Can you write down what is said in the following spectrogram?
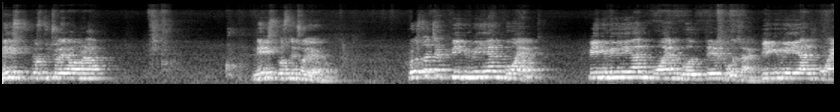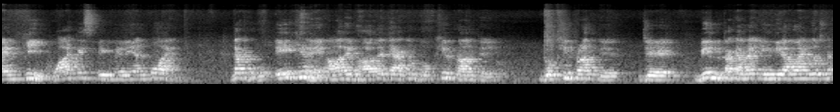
নেক্সট প্রশ্ন চলে যাব আমরা। নেক্সট প্রশ্নে চলে যাব। প্রশ্ন হচ্ছে পিগমিলিয়ান পয়েন্ট পিগমিলিয়ান পয়েন্ট বলতে বোঝায়। পিগমিলিয়ান পয়েন্ট কি? হোয়াট ইজ পিগমিলিয়ান পয়েন্ট দেখো, এইখানে আমাদের ভারতের যে একদম দক্ষিণ প্রান্তে দক্ষিণ প্রান্তে যে বিন্দু, তাকে আমরা ইন্দিরা পয়েন্ট বলছি না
